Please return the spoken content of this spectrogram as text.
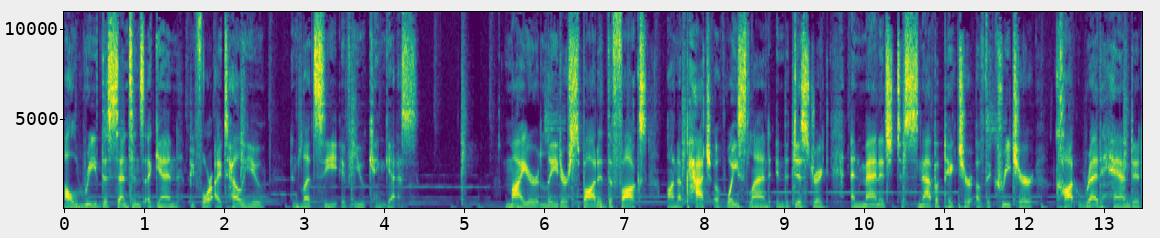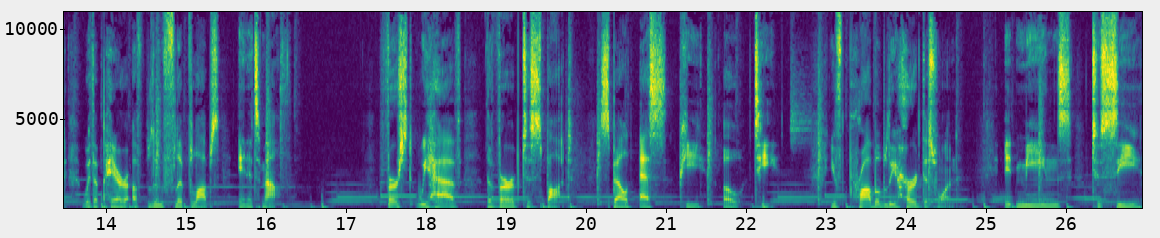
I'll read the sentence again before I tell you, and let's see if you can guess. Meyer later spotted the fox on a patch of wasteland in the district and managed to snap a picture of the creature caught red handed with a pair of blue flip flops in its mouth. First, we have the verb to spot, spelled S P O T. You've probably heard this one. It means to see,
